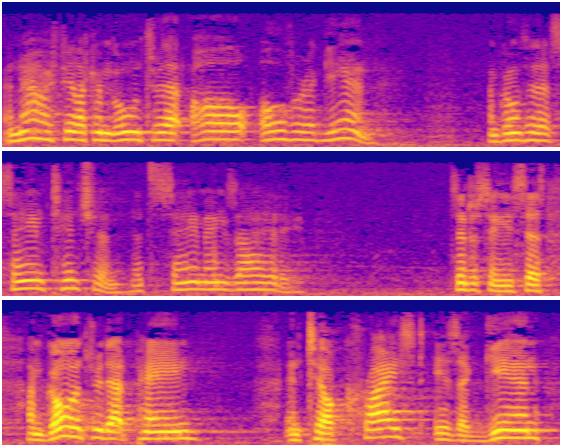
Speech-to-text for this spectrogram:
And now I feel like I'm going through that all over again. I'm going through that same tension, that same anxiety. It's interesting. He says, I'm going through that pain until Christ is again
